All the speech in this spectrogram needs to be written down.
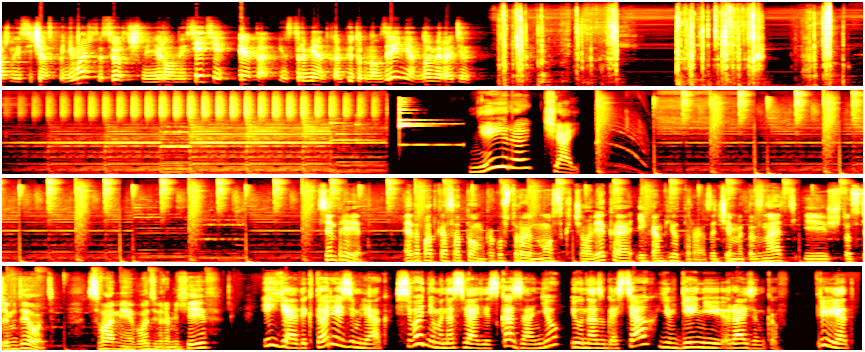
должны сейчас понимать, что сверточные нейронные сети – это инструмент компьютерного зрения номер один. Нейрочай. Всем привет! Это подкаст о том, как устроен мозг человека и компьютера, зачем это знать и что с этим делать. С вами Владимир Михеев. И я, Виктория Земляк. Сегодня мы на связи с Казанью, и у нас в гостях Евгений Разенков. Привет!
